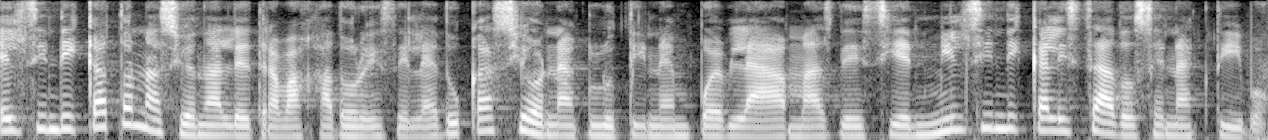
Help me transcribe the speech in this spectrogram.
El Sindicato Nacional de Trabajadores de la Educación aglutina en Puebla a más de 100.000 sindicalizados en activo,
